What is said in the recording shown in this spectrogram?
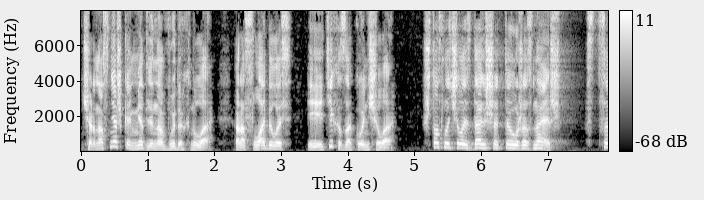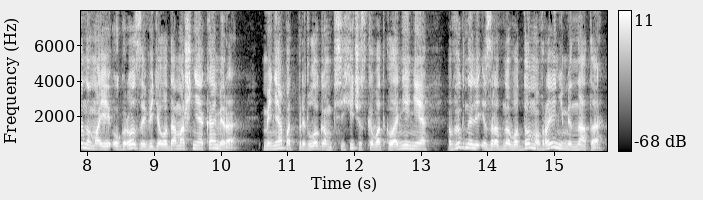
Черноснежка медленно выдохнула, расслабилась и тихо закончила. Что случилось дальше, ты уже знаешь. Сцену моей угрозы видела домашняя камера. Меня под предлогом психического отклонения выгнали из родного дома в районе Мината.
